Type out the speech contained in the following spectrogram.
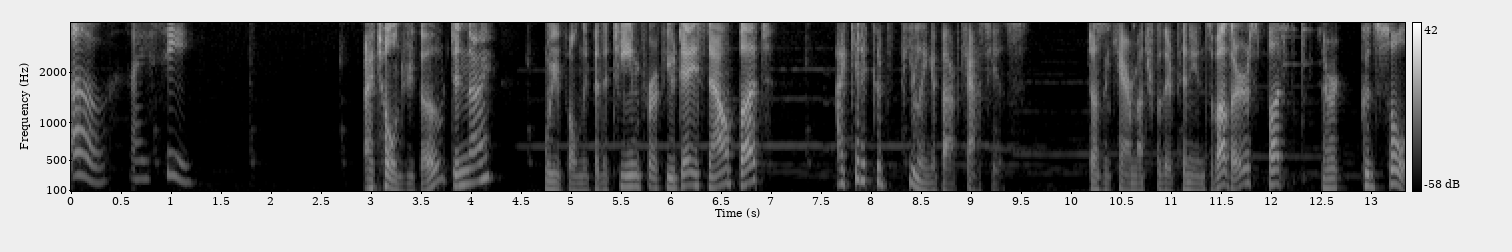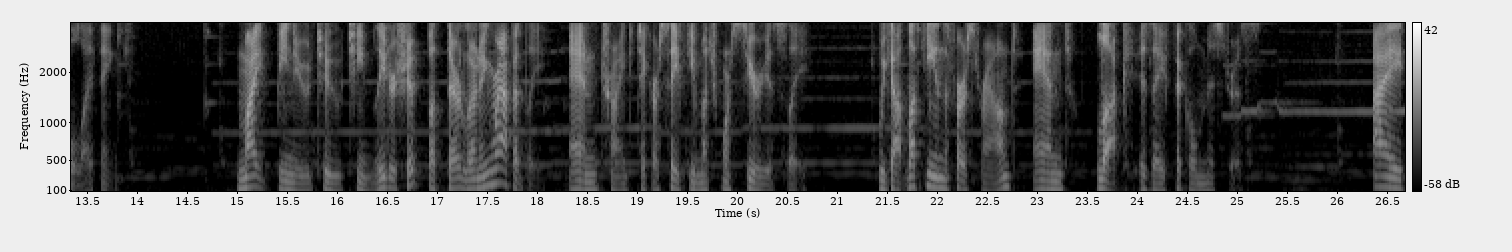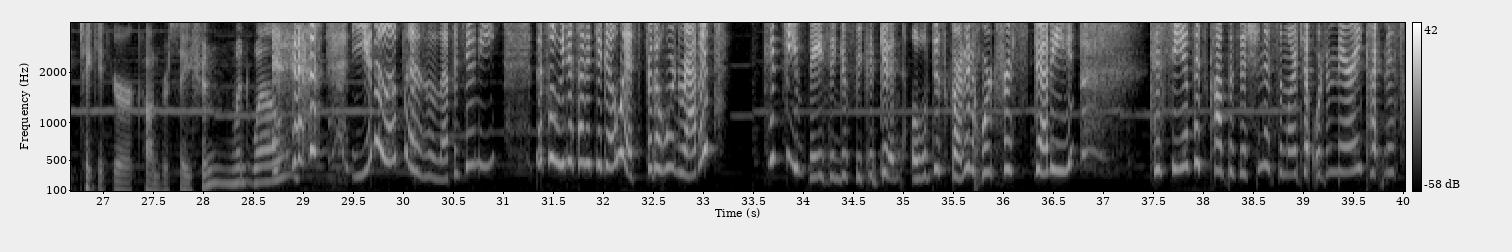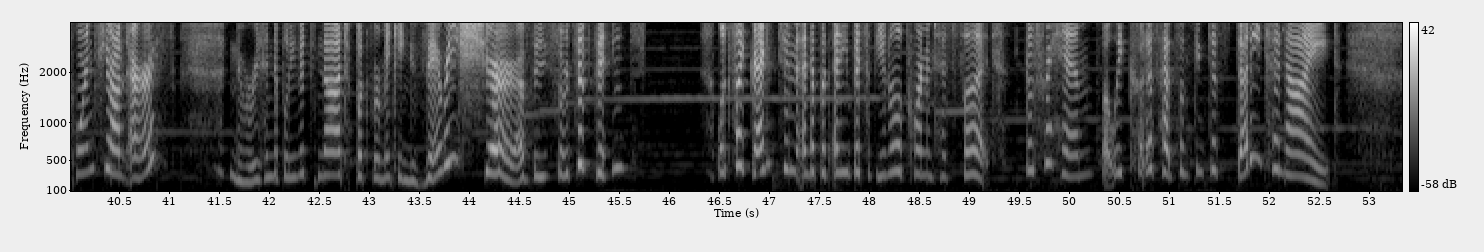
oh, I see. I told you, though, didn't I? We've only been a team for a few days now, but I get a good feeling about Cassius. Doesn't care much for the opinions of others, but they're a good soul, I think. Might be new to team leadership, but they're learning rapidly and trying to take our safety much more seriously. We got lucky in the first round, and luck is a fickle mistress. I take it your conversation went well? Unalapa uh, Lapazuni. That's what we decided to go with for the horned rabbits. It'd be amazing if we could get an old discarded horn for study. To see if its composition is similar to ordinary chitinous horns here on Earth? No reason to believe it's not, but we're making very sure of these sorts of things. Looks like Greg didn't end up with any bits of Unalip horn in his foot. Good for him, but we could have had something to study tonight.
